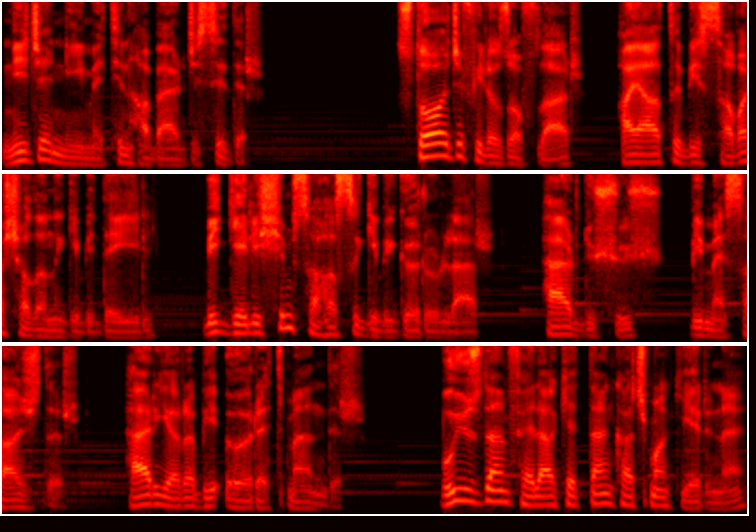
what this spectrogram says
nice nimetin habercisidir. Stoacı filozoflar hayatı bir savaş alanı gibi değil, bir gelişim sahası gibi görürler. Her düşüş bir mesajdır, her yara bir öğretmendir. Bu yüzden felaketten kaçmak yerine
